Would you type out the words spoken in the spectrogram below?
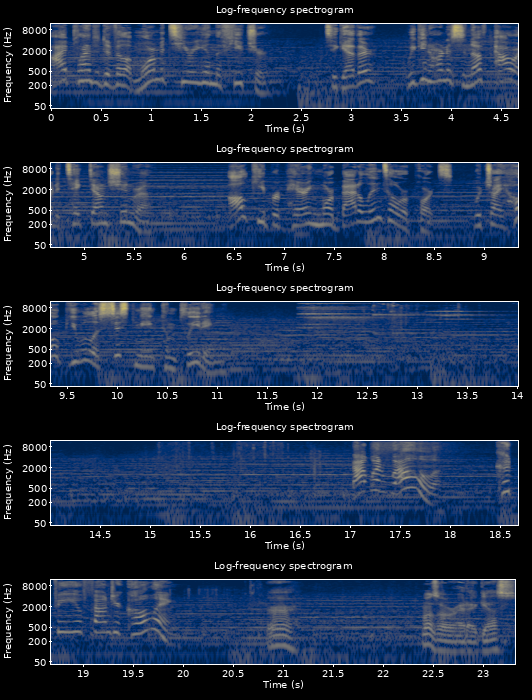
I plan to develop more materia in the future. Together, we can harness enough power to take down Shinra. I'll keep preparing more battle intel reports, which I hope you will assist me in completing. That went well. Could be you found your calling. Er, was alright, I guess.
